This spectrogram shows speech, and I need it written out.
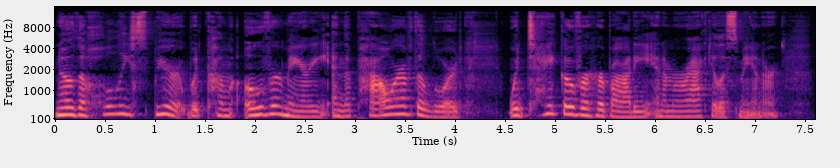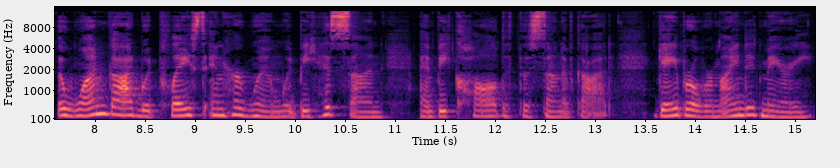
No, the Holy Spirit would come over Mary, and the power of the Lord would take over her body in a miraculous manner. The one God would place in her womb would be his son and be called the Son of God. Gabriel reminded Mary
